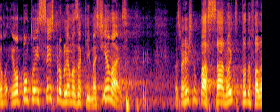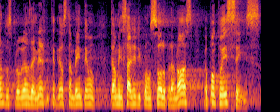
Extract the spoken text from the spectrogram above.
eu, eu apontei seis problemas aqui, mas tinha mais. Mas para a gente não passar a noite toda falando dos problemas da igreja, porque Deus também tem, um, tem uma mensagem de consolo para nós, eu pontuei seis.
